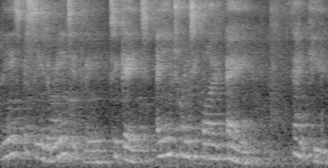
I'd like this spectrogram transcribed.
Please proceed immediately to gate A25A. Thank you.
